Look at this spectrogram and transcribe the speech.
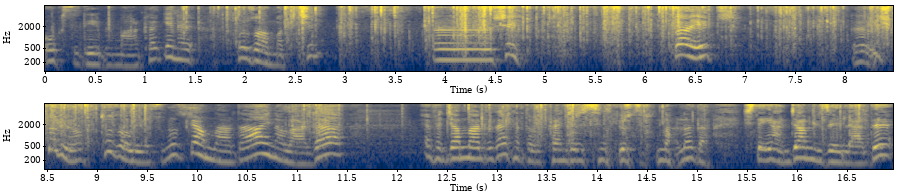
Oxy diye bir marka. Gene toz almak için. Ee, şey gayet e, iş görüyor. Toz alıyorsunuz camlarda, aynalarda. Efendim camlarda derken tabii pencere silmiyoruz bunlarla da. İşte yani cam yüzeylerde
